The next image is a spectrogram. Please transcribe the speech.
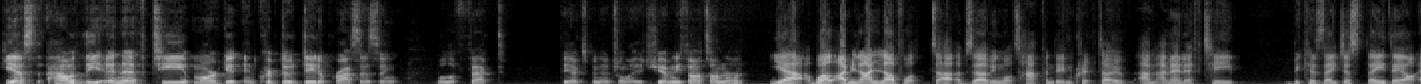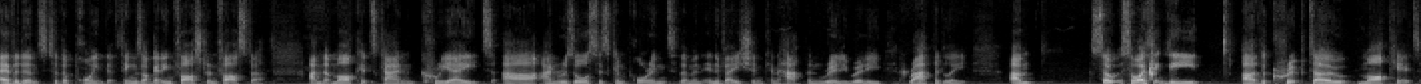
He asked how the NFT market and crypto data processing will affect the exponential age. Do you have any thoughts on that? Yeah. Well, I mean, I love what uh, observing what's happened in crypto um, and NFT because they just they they are evidence to the point that things are getting faster and faster and that markets can create uh, and resources can pour into them and innovation can happen really really rapidly um, so so i think the uh, the crypto market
